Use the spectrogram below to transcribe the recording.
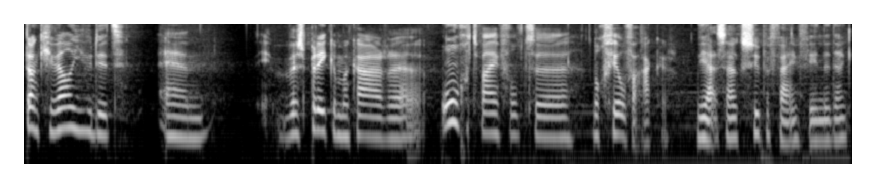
dankjewel Judith. En we spreken elkaar eh, ongetwijfeld eh, nog veel vaker. Ja, zou ik super fijn vinden. Dank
